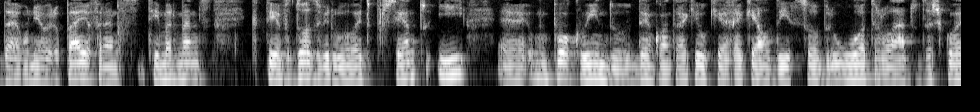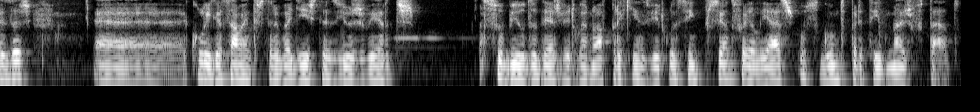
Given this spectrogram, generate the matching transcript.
da União Europeia, Franz Timmermans, que teve 12,8% e, um pouco indo de encontro àquilo que a Raquel disse sobre o outro lado das coisas, a coligação entre trabalhistas e os verdes subiu de 10,9% para 15,5%, foi aliás o segundo partido mais votado.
